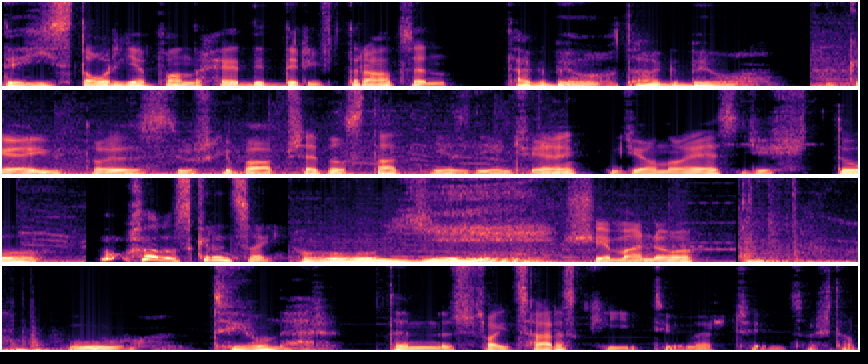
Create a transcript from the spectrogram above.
The Historie van Hedy Driftratzen. Tak było, tak było. Okej, to jest już chyba przedostatnie zdjęcie. Gdzie ono jest? Gdzieś tu. No, halo, skręcaj. Ojej. Siemano. Uuu, tuner. Ten szwajcarski tuner, czy coś tam.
